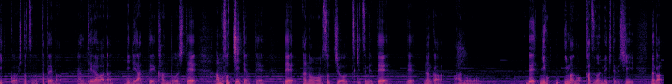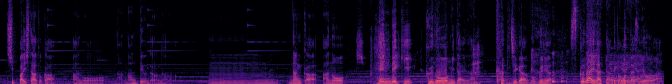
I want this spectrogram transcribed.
一個一つの例えばあのテイラー・ワーダーに出会って感動してあもうそっちってなってであのそっちを突き詰めてでなんかあので日本今の活動にも生きてるしなんか失敗したとかあのななんて言うんだろうな。うーんなんかあの遍歴愚道みたいな 感じが僕には少ないなってあの時思ったんですよ要は。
